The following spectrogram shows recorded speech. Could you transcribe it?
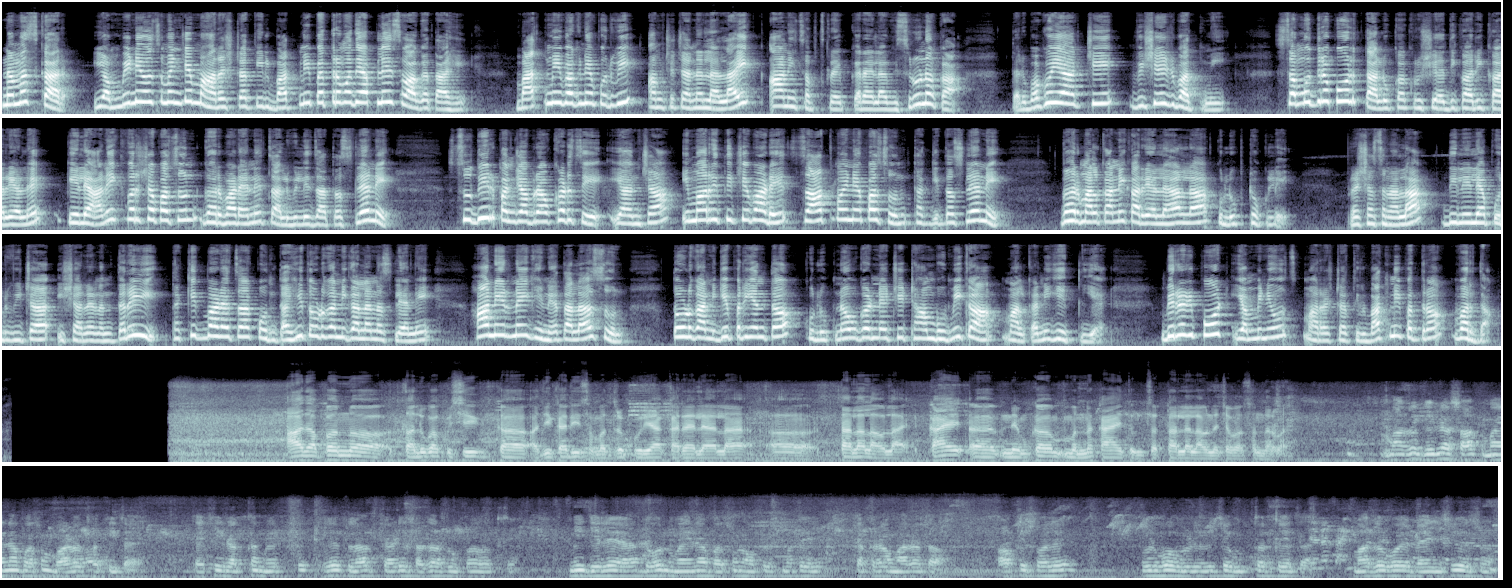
नमस्कार. M B news म्हणजे महाराष्ट्रातील बातमीपत्रामध्ये आपले स्वागत आहे. बातमी बघण्यापूर्वी आमच्या चॅनलला लाईक आणि सबस्क्राईब करायला विसरू नका. तर बघूया आजची विशेष बातमी. समुद्रपूर तालुका कृषी अधिकारी कार्यालय गेल्या अनेक वर्षापासून घरभाड्याने चालविले जात असल्याने सुधीर पंजाबराव खडसे यांच्या इमारतीचे भाडे सात महिन्यापासून थकीत असल्याने घरमालकाने कार्यालयाला कुलूप ठोकले. प्रशासनाला दिलेल्या पूर्वीच्या इशाऱ्यानंतरही थकीत भाड्याचा कोणताही तोडगा निघाला नसल्याने हा निर्णय घेण्यात आला असून तोडगा निघेपर्यंत कुलूप न उघडण्याची ठाम भूमिका मालकांनी घेतली आहे. Bureau report M B news महाराष्ट्रातील बातमीपत्र वर्धा. आज आपण तालुका कृषी का अधिकारी समुद्रपूर या कार्यालयाला टाला लावला आहे काय नेमकं म्हणणं काय आहे तुमचं टाला लावण्याच्या संदर्भात? माझं गेल्या सात महिन्यापासून भाडं थकीत आहे. त्याची रक्कम एक एक लाख चाळीस हजार रुपये होते. मी गेल्या दोन महिन्यापासून ऑफिसमध्ये चक्रा मारत आहो. ऑफिसवाले उडवाउडवीचे उत्तर देत आहे माझं वय ब्याऐंशी असून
